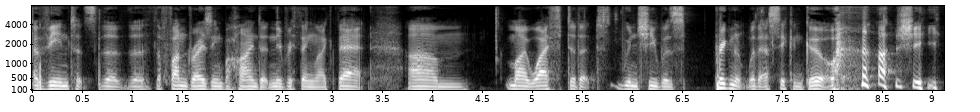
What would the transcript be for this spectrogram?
event. It's the the the fundraising behind it and everything like that. Um, my wife did it when she was pregnant with our second girl. she.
